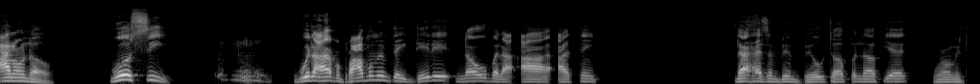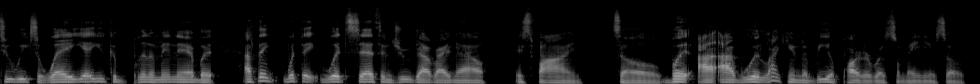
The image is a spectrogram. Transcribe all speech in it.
I don't know. We'll see. Would I have a problem if they did it? No, but I, I I think that hasn't been built up enough yet. We're only two weeks away. Yeah, you could put them in there, but I think what they what Seth and Drew got right now is fine. So, but I, I would like him to be a part of WrestleMania. So,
